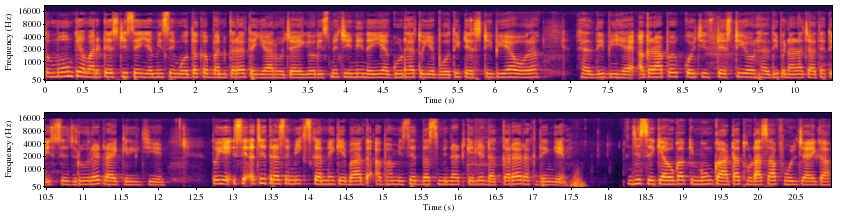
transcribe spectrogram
तो मूंग के हमारे टेस्टी से यमी से मोदक बनकर तैयार हो जाएँगे और इसमें चीनी नहीं है, गुड़ है तो ये बहुत ही टेस्टी भी है और हेल्दी भी है। अगर आप कोई चीज़ टेस्टी और हेल्दी बनाना चाहते हैं तो इससे ज़रूर ट्राई कीजिए। तो ये इसे अच्छी तरह से मिक्स करने के बाद अब हम इसे 10 मिनट के लिए ढककर रख देंगे। जिससे क्या होगा कि मूंग का आटा थोड़ा सा फूल जाएगा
